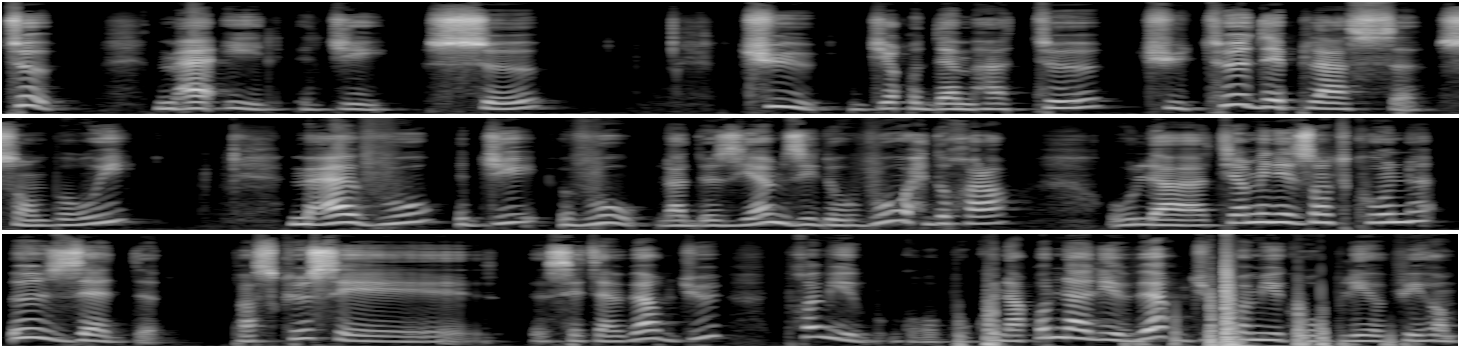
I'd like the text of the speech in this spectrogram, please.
تو مع il تجي سو tu تجي قدامها te tu te déplaces sans bruit مع vous تجي vous لا دوزيام زيدو vous واحدة أخرى ولا تيرمينيزون تكون او زد parce que c'est c'est un verbe du premier groupe وكنا قلنا لي فيرب du premier groupe اللي فيهم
